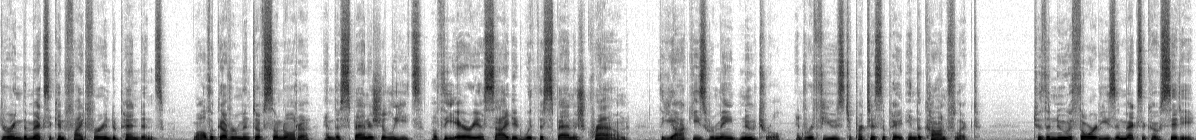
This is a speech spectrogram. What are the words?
During the Mexican fight for independence, while the government of Sonora and the Spanish elites of the area sided with the Spanish crown, the Yaquis remained neutral and refused to participate in the conflict. To the new authorities in Mexico City,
